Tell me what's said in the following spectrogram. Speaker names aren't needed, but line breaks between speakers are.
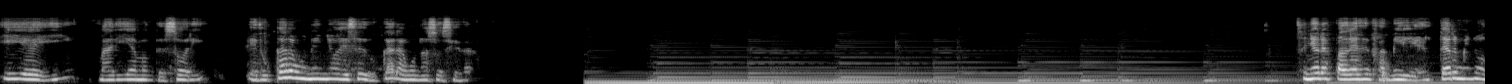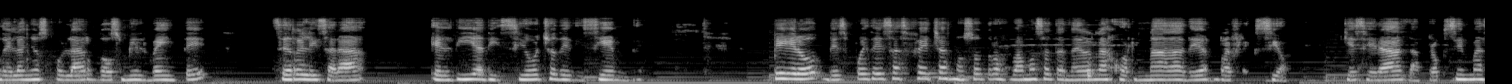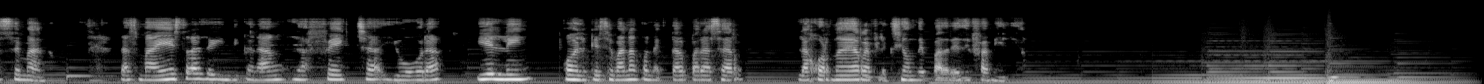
IEI, María Montessori, educar a un niño es educar a una sociedad. Señores padres de familia, el término del año escolar 2020 se realizará el día 18 de diciembre. Pero después de esas fechas nosotros vamos a tener la jornada de reflexión, que será la próxima semana. Las maestras le indicarán la fecha y hora y el link con el que se van a conectar para hacer la jornada de reflexión de padres de familia.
